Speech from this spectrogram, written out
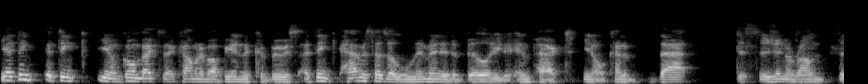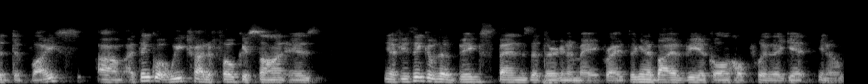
Yeah, I think I think you know going back to that comment about being the caboose, I think Havis has a limited ability to impact you know kind of that decision around the device. Um, I think what we try to focus on is, you know, if you think of the big spends that they're going to make, right? They're going to buy a vehicle and hopefully they get, you know,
